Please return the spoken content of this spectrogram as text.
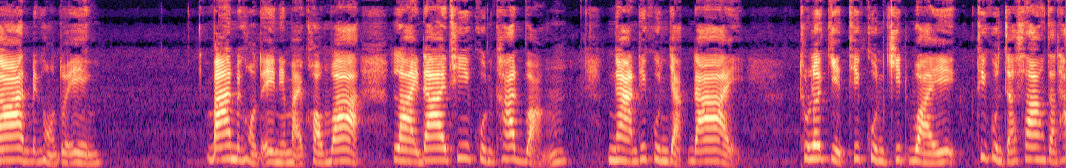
บ้านเป็นของตัวเอง บ้านเป็นของตัวเองเนี่ยหมายความว่า รายได้ที่คุณคาดหวัง งานที่คุณอยากได้ ธุรกิจที่คุณคิดไว้ที่คุณจะสร้างจะท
